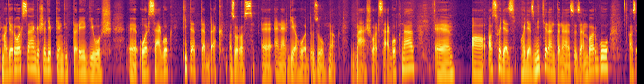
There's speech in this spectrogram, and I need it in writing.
Magyarország, és egyébként itt a régiós országok kitettebbek az orosz energiahordozóknak más országoknál. Az, hogy ez, hogy ez mit jelentene ez az embargó, az,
